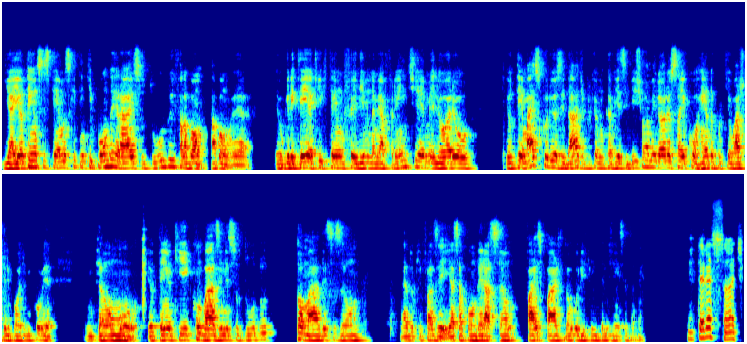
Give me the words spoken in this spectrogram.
e aí eu tenho sistemas que tem que ponderar isso tudo e falar, bom, tá bom, é, eu gritei aqui que tem um felino na minha frente, é melhor eu, eu ter mais curiosidade, porque eu nunca vi esse bicho, ou é melhor eu sair correndo, porque eu acho que ele pode me comer. Então, eu tenho que, com base nisso tudo, tomar a decisão né, do que fazer. E essa ponderação faz parte do algoritmo de inteligência também. Interessante.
